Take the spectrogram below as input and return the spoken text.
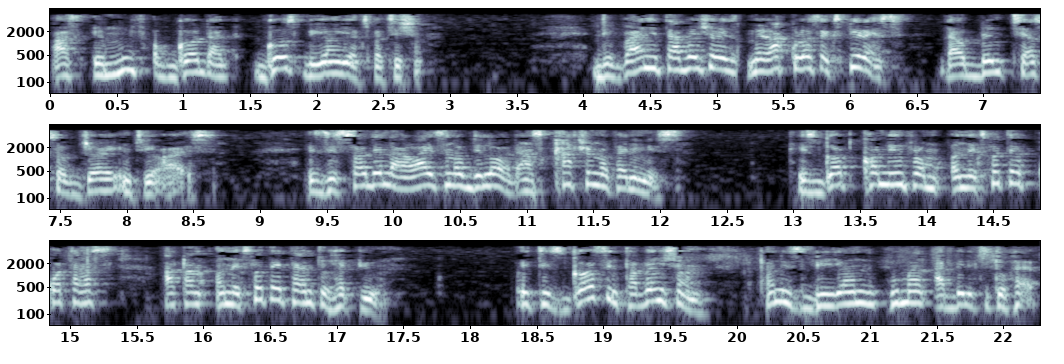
as a move of God that goes beyond your expectation. Divine intervention is miraculous experience that will bring tears of joy into your eyes. It's the sudden arising of the Lord and scattering of enemies. It's God coming from unexpected quarters at an unexpected time to help you. It is God's intervention and is beyond human ability to help.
